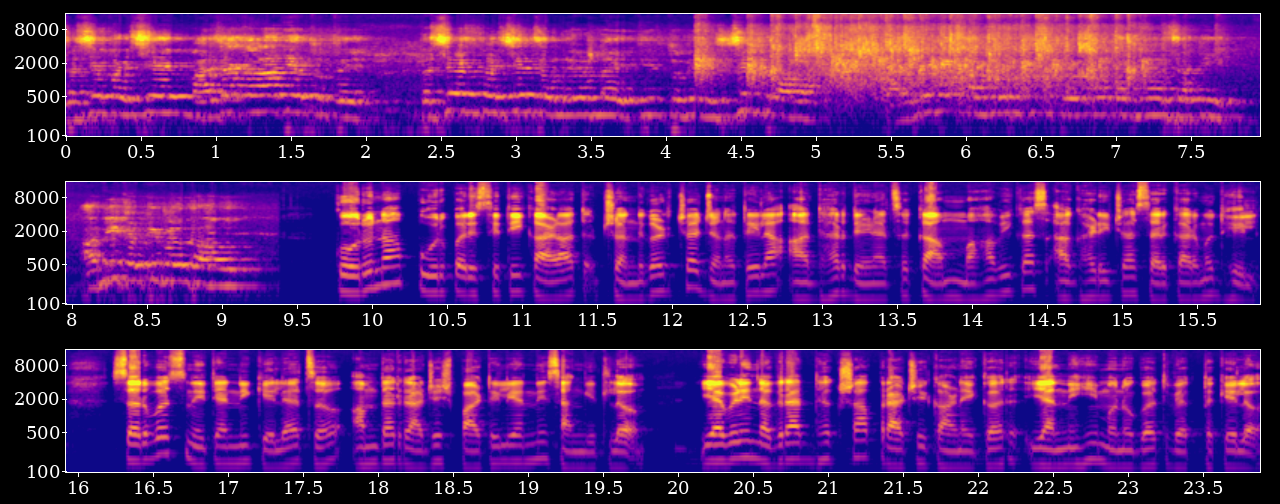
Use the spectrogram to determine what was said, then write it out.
जसे पैसे माझ्या काळात येत होते तसेच पैसे चंदगडला येतील तुम्ही निश्चित राहा. पूर्ण करण्यासाठी आम्ही कटिबद्ध आहोत कोरोना पूर परिस्थिती काळात चंदगडच्या जनतेला आधार देण्याचं काम महाविकास आघाडीच्या सरकारमधील सर्वच नेत्यांनी केल्याचं आमदार राजेश पाटील यांनी सांगितलं. यावेळी नगराध्यक्षा प्राची काणेकर यांनीही मनोगत व्यक्त केलं.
